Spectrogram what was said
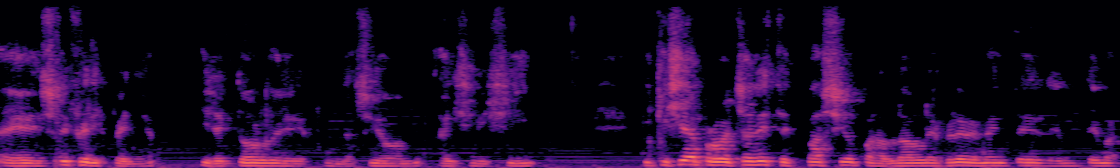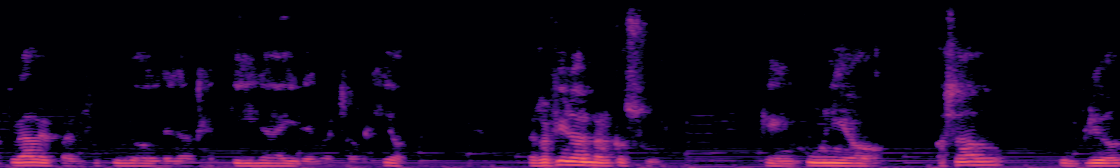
eh, soy Félix Peña, director de Fundación ICBC, y quisiera aprovechar este espacio para hablarles brevemente de un tema clave para el futuro de la Argentina y de nuestra región. Me refiero al Mercosur, que en junio pasado cumplió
